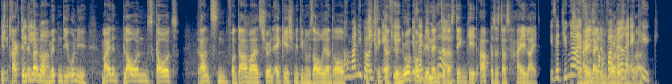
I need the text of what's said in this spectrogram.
Ich trage den immer noch mitten die Uni. Meinen blauen Scout-Ranzen von damals, schön eckig mit Dinosauriern drauf. Oh Mann, die bei ich krieg eckig. dafür nur Ihr Komplimente. Das Ding geht ab, das ist das Highlight. Ihr seid jünger Das als ich. Highlight Warum im waren eure war. eckig?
